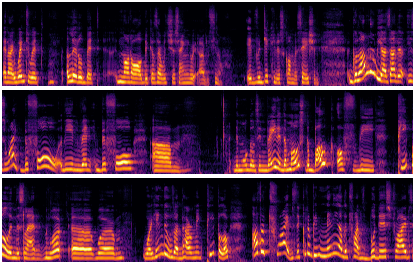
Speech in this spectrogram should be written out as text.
and i went to it a little bit not all because i was just angry i was you know a ridiculous conversation. Ghulam Nabi Azad is right. Before the invent, before um, the Mughals invaded, the most, the bulk of the people in this land were uh, were were Hindus or Dharmic people other tribes. There could have been many other tribes, Buddhist tribes,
